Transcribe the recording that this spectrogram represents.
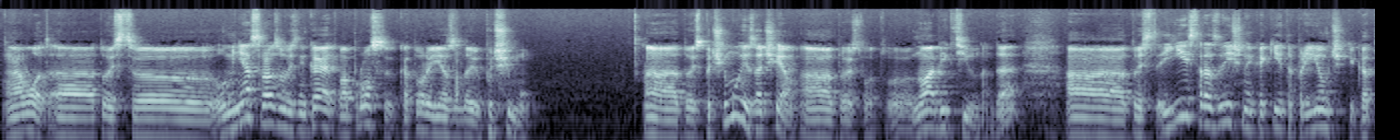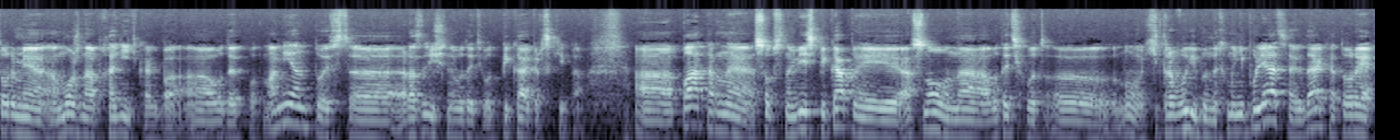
Вот, то есть у меня сразу возникает вопрос, который я задаю. Почему? А, то есть почему и зачем, а, то есть вот, ну объективно, да, а, то есть есть различные какие-то приемчики, которыми можно обходить как бы вот этот вот момент, то есть различные вот эти вот пикаперские там паттерны, собственно весь пикап и основан на вот этих вот ну, хитровыебанных манипуляциях, да, которые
